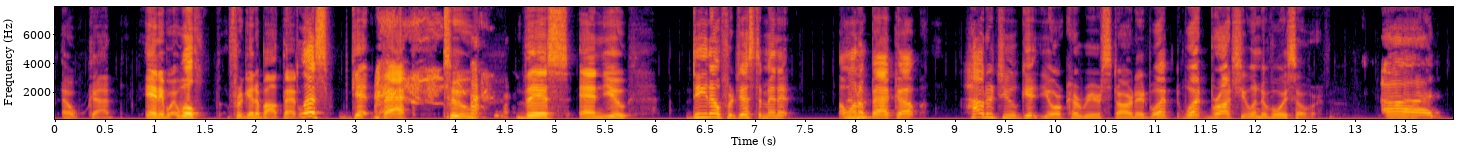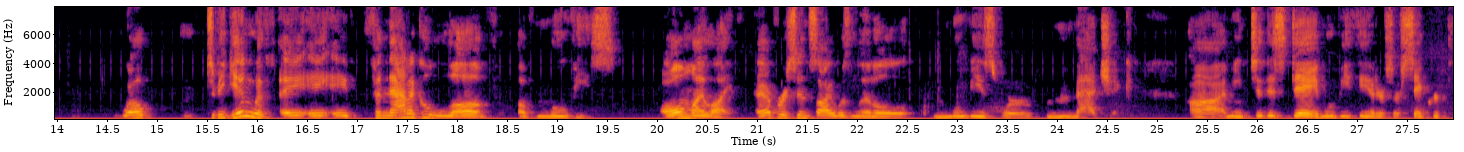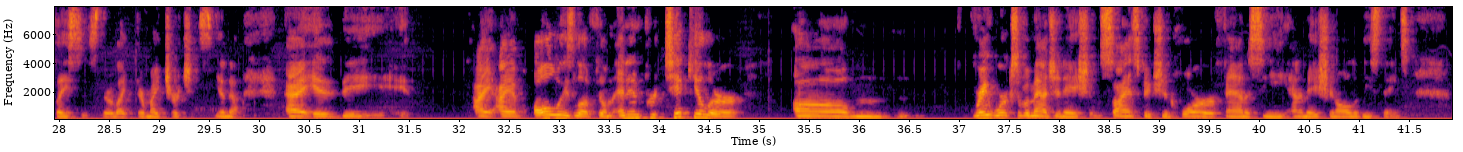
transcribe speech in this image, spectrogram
oh God. Anyway, well, forget about that. Let's get back to this and you, Dino. For just a minute, I want to back up. How did you get your career started? What what brought you into voiceover? Uh, well, to begin with, a, a, a fanatical love of movies all my life. Ever since I was little, movies were magic. Uh, I mean, to this day, movie theaters are sacred places. They're like they're my churches. You know, uh, it, the, it, I, I have always loved film, and in particular, um, great works of imagination, science fiction, horror, fantasy, animation, all of these things.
